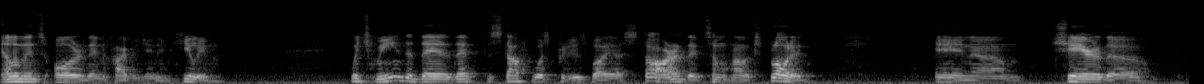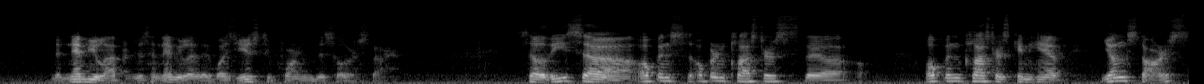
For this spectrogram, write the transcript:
elements other than hydrogen and helium, which means that the, that the stuff was produced by a star that somehow exploded and um, share the, the nebula, produce a nebula that was used to form the solar star. So these uh, open, open clusters, the open clusters can have young stars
